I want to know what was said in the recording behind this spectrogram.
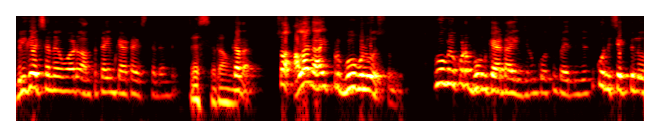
బిల్ గేట్స్ అనేవాడు అంత టైం కేటాయిస్తాడండి. కదా? సో అలాగా ఇప్పుడు గూగుల్ వస్తుంది. గూగుల్ కూడా భూమి కేటాయించడం కోసం ప్రయత్నం చేస్తుంది కొన్ని శక్తులు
